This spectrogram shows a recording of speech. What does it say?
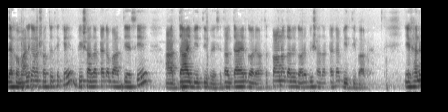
দেখো মালিকানা সত্ত্ব থেকে বিশ হাজার টাকা বাদ দিয়েছি আর দায় বৃদ্ধি পেয়েছে। তাহলে দায়ের ঘরে, অর্থাৎ পাওনাদারের ঘরে বিশ হাজার টাকা বৃদ্ধি পাবে। এখানে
